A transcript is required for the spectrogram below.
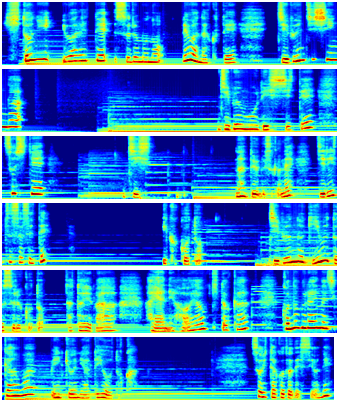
人に言われてするものではなくて、自分自身が自分を律して、そして自、なんていうんですかね、自立させていくこと。自分の義務とすること。例えば早寝早起きとかこのぐらいの時間は勉強に当てようとかそういったことですよね。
